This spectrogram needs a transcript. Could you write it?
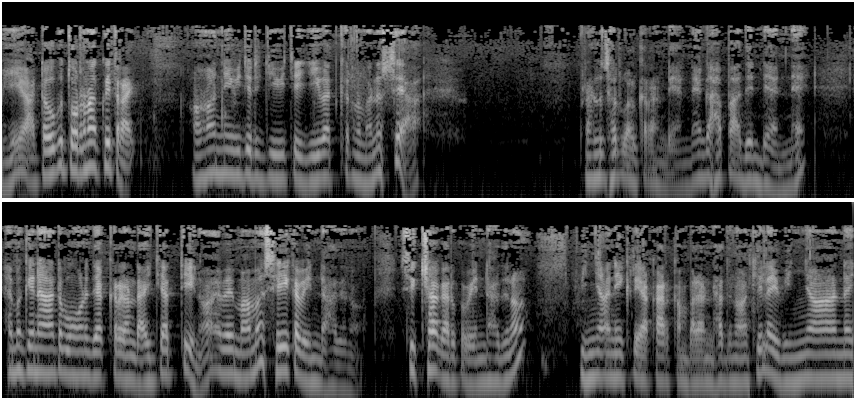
මේ අටවපු තොරණක් විතරයි. ආහන්නේ විදිහට ජීවිතේ ජීවත් කරන මිනිස්සයා රණුසරුවල් කරන්න යන්නේ ගහපා දෙන්න යන්නේ හැම කෙනාටම ඕන දෙයක් කරගන්න අයිතියක් තියෙනවා. හැබැයි මම සීක වෙන්න හදනවා. ශික්ෂාගරුක වෙන්න හදනවා. විඥානීය ක්‍රියාකාරකම් බලන්න හදනවා කියලා ඒ විඥානය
